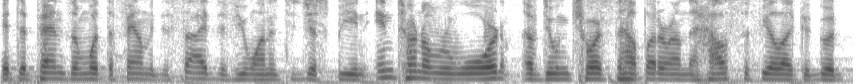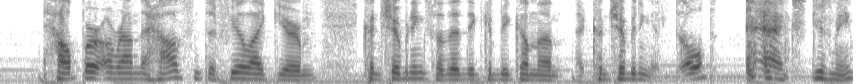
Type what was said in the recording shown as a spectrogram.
it depends on what the family decides. If you want it to just be an internal reward of doing chores to help out around the house to feel like a good helper around the house and to feel like you're contributing so that they can become a, a contributing adult. Excuse me.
